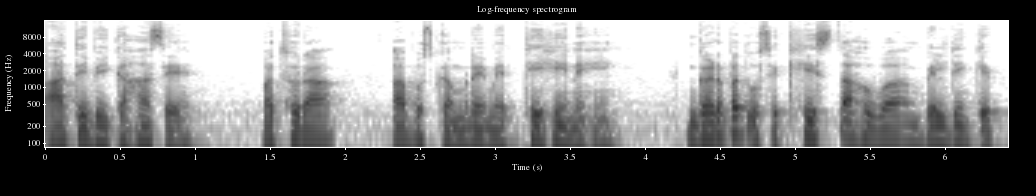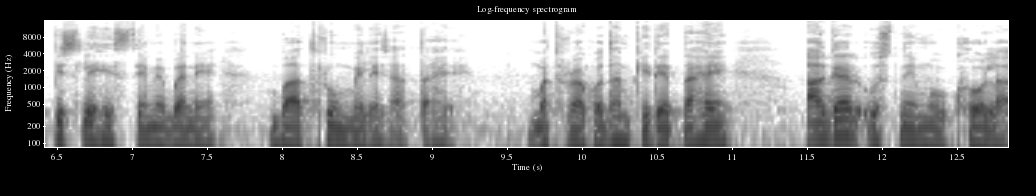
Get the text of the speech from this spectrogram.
आती भी कहाँ से? मथुरा अब उस कमरे में थी ही नहीं। गणपत उसे खींचता हुआ बिल्डिंग के पिछले हिस्से में बने बाथरूम में ले जाता है। मथुरा को धमकी देता है, अगर उसने मुँह खोला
